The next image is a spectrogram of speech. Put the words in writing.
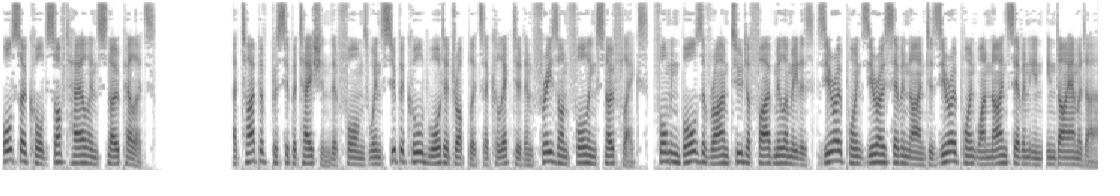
Also called soft hail and snow pellets a type of precipitation that forms when supercooled water droplets are collected and freeze on falling snowflakes, forming balls of rime 2 to 5 mm (0.079 to 0.197 in) in diameter.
